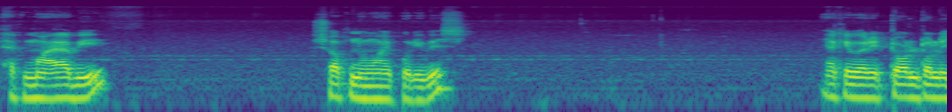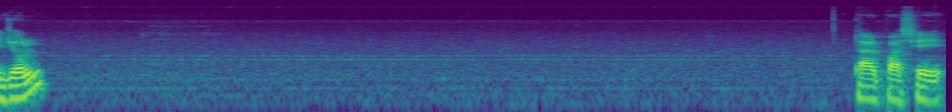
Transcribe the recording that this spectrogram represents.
এক মায়াবী, স্বপ্নময় পরিবেশ। একেবারে টলটলে জল। তার পাশে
